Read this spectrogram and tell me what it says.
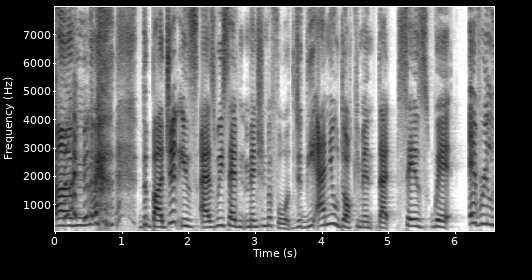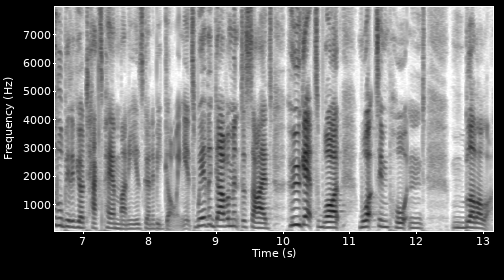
Um, the budget is, as we said, mentioned before, the annual document that says where every little bit of your taxpayer money is going to be going. It's where the government decides who gets what, what's important, blah, blah, blah.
